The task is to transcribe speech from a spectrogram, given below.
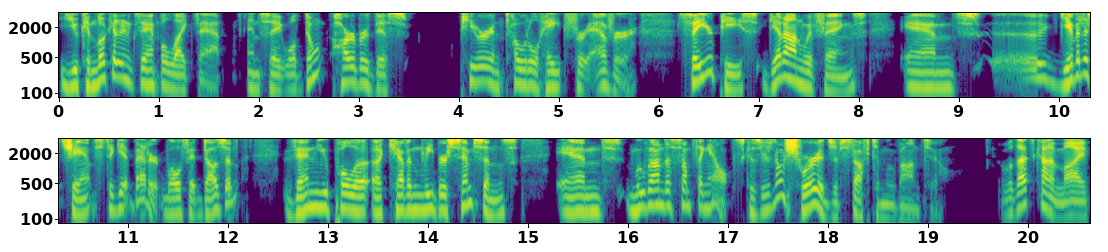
you can look at an example like that and say, well, don't harbor this pure and total hate forever. Say your piece, get on with things, and uh, give it a chance to get better. Well, if it doesn't, then you pull a, a Kevin Lieber Simpsons and move on to something else because there's no shortage of stuff to move on to. Well, that's kind of my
